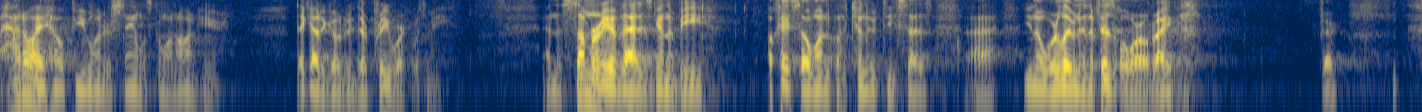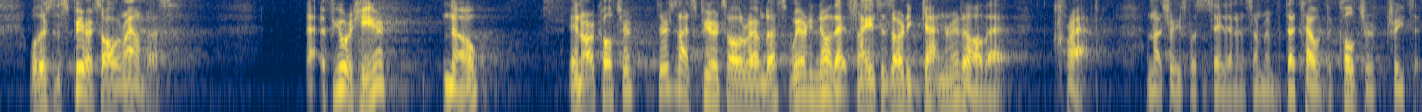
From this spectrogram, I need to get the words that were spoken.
How do I help you understand what's going on here? They got to go do their pre work with me. And the summary of that is going to be okay, so when Kanuti says, uh, you know, we're living in the physical world, right? sure. Well, there's the spirits all around us. If you were here, no in our culture, there's not spirits all around us. We already know that. Science has already gotten rid of all that crap. I'm not sure you're supposed to say that in a sermon, but that's how the culture treats it.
